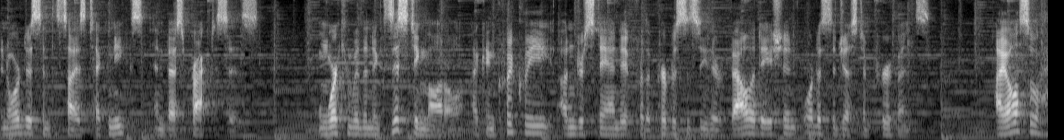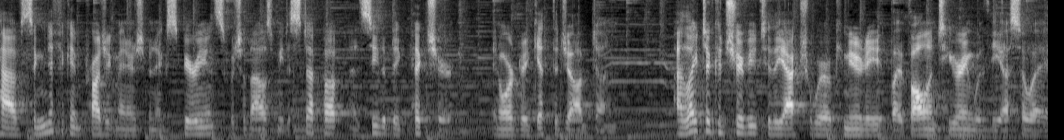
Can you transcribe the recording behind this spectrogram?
in order to synthesize techniques and best practices. When working with an existing model, I can quickly understand it for the purposes of either validation or to suggest improvements. I also have significant project management experience, which allows me to step up and see the big picture in order to get the job done. I like to contribute to the actuarial community by volunteering with the SOA.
